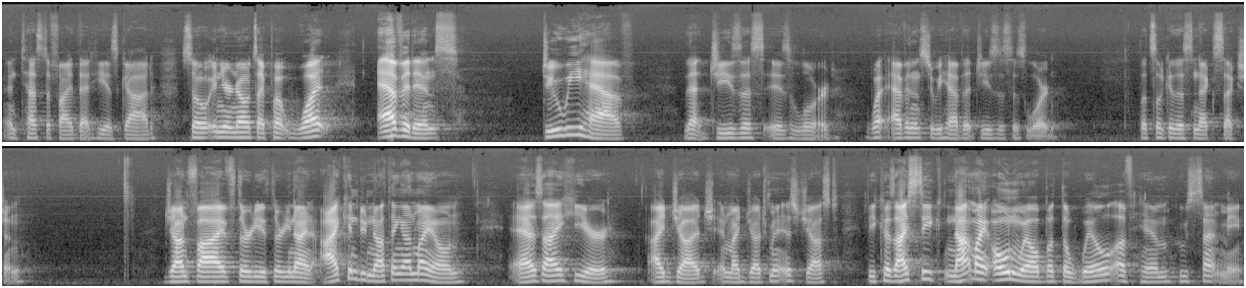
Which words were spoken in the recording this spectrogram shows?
and testified that he is God. So in your notes, I put, What evidence do we have that Jesus is Lord? What evidence do we have that Jesus is Lord? Let's look at this next section. John 5, 30 to 39. I can do nothing on my own. As I hear, I judge, and my judgment is just, because I seek not my own will, but the will of him who sent me.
